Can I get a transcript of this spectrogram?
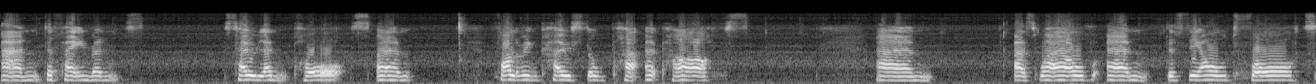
and the famous Solent forts um, following coastal uh, paths um, as well. Um, there's the old fort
